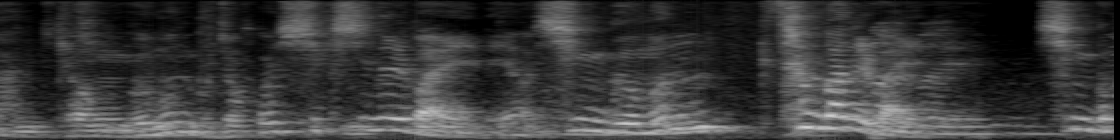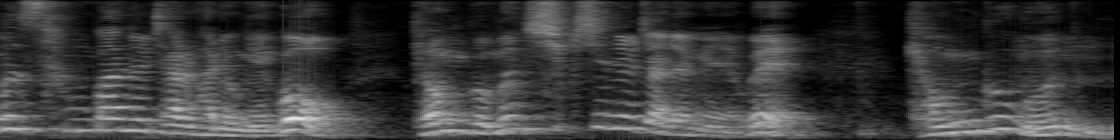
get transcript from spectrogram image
안 좋지. 경금은 무조건 식신을 봐야 돼요. 신금은 상관을 봐야 돼. 신금은 상관을 잘 활용하고 경금은 식신을 잘 활용해요. 왜? 경금은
